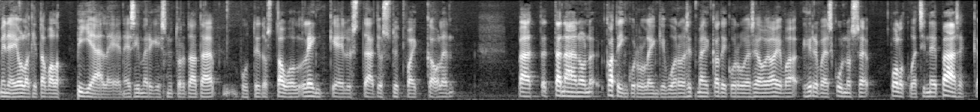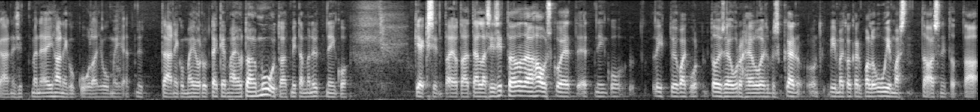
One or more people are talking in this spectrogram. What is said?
menee jollakin tavalla pieleen. Esimerkiksi nyt otetaan tämä, puhuttiin tuosta tauon lenkkeilystä, että jos nyt vaikka olen päät- tänään on Katinkurun lenkivuoro, ja sitten menen Katinkuruun, ja se on aivan hirveässä kunnossa se polku, että sinne ei pääsekään, niin sitten menee ihan niin kuin kuula jumiin, että nyt tämä niin kuin mä joudun tekemään jotain muuta, että mitä mä nyt niin kuin keksin tai jotain tällaisia. Sitten on jotain hauskoja, että, että niin kuin liittyy vaikka toiseen urheiluun. Esimerkiksi käyn, viime aikoina paljon uimasta taas, niin tota,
